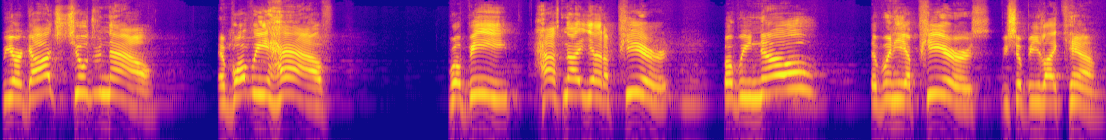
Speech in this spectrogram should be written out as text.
we are God's children now and what we have will be, has not yet appeared, but we know that when he appears, we shall be like him,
